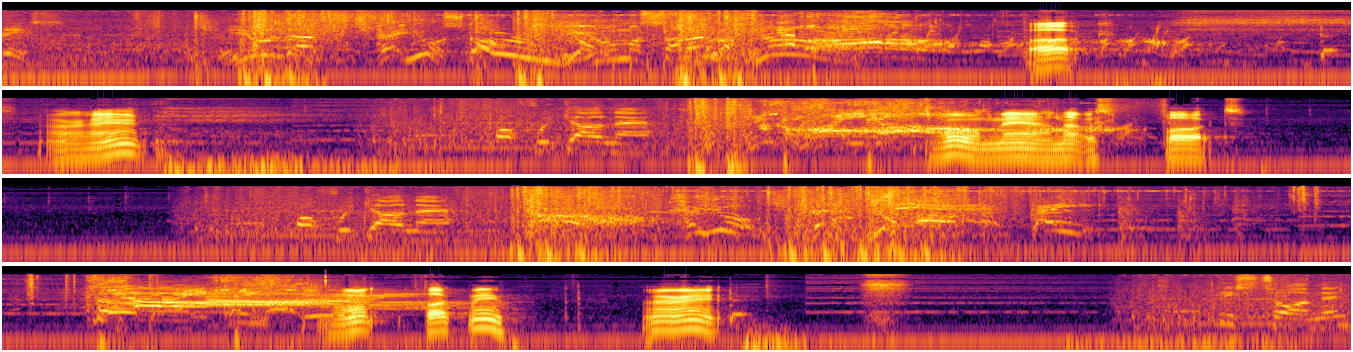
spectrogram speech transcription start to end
this. You that? Hey, you stop! You must surrender! Fuck. Alright. Off we go now. Oh man, that was fucked. Off we go now. Oh, fuck me. Alright. This time then.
